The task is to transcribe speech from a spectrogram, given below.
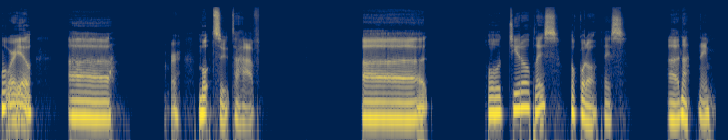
What were you? Uh remember. Motsu to have. Uh Tojiro place? Tokoro place. Uh nah, name.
